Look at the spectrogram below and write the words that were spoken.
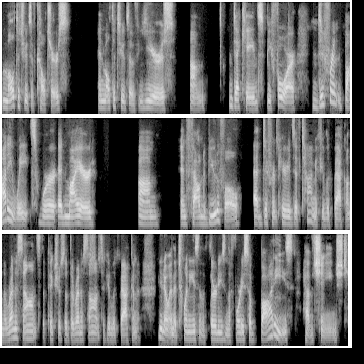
multitudes of cultures and multitudes of years, um, decades before, different body weights were admired um, and found beautiful at different periods of time. If you look back on the renaissance the pictures of the renaissance if you look back in the you know in the 20s and the 30s and the 40s so bodies have changed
